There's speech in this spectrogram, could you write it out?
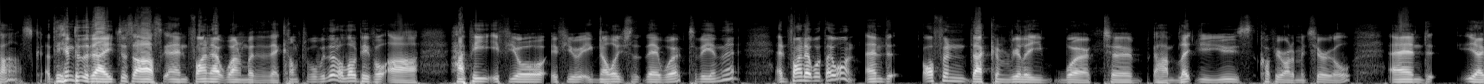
ask. At the end of the day, just ask and find out one whether they're comfortable with it. A lot of people are happy if you're if you acknowledge that their work to be in there, and find out what they want. And often that can really work to um, let you use copyrighted material and you know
